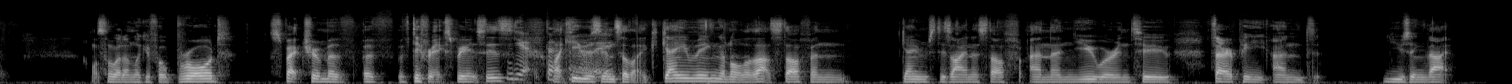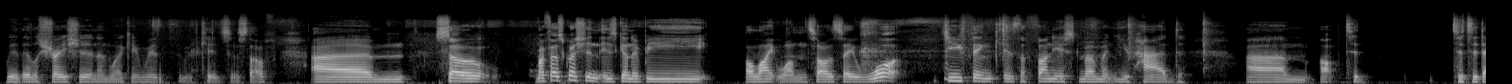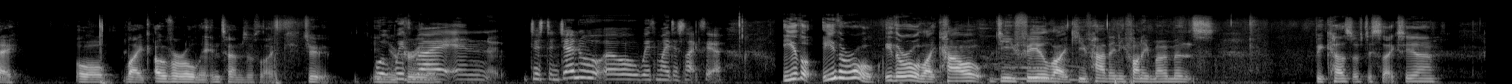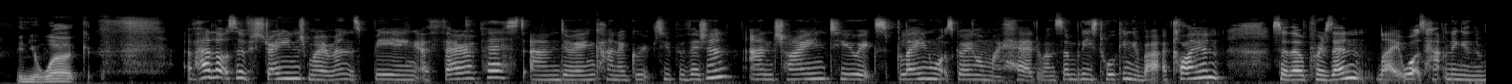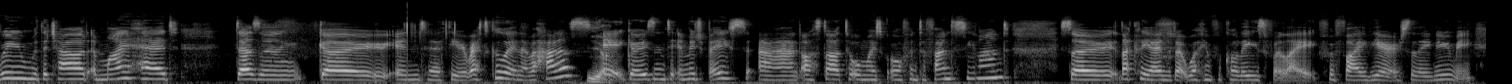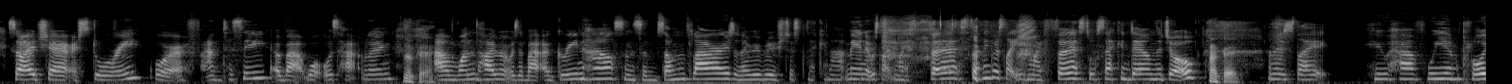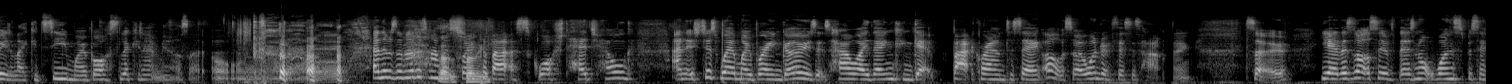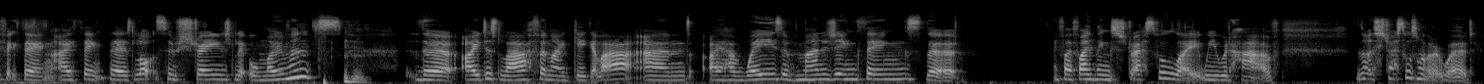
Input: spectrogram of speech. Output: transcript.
what's the word I'm looking for, broad spectrum of, of, of different experiences. Yeah, definitely. Like he was into like gaming and all of that stuff and games design and stuff, and then you were into therapy and using that with illustration and working with, with kids and stuff. Um, so my first question is going to be a light one. So I would say, what do you think is the funniest moment you've had um, up to to today? or like overall in terms of like do, well, with career? my in just in general or with my dyslexia either either or either or like how do you feel like you've had any funny moments because of dyslexia in your work I've had lots of strange moments being a therapist and doing kind of group supervision and trying to explain what's going on my head when somebody's talking about a client. So they'll present like what's happening in the room with the child, and my head doesn't go into theoretical, it never has. Yeah. It goes into image based, and I'll start to almost go off into fantasy land. So luckily, I ended up working for colleagues for like for five years, so they knew me. So I'd share a story or a fantasy about what was happening. Okay. And one time it was about a greenhouse and some sunflowers, and everybody was just looking at me, and it was like my first. I think it was like even my first or second day on the job. Okay. And they're just like, who have we employed? And I could see my boss looking at me, I was like, oh. No. and there was another time I spoke funny. about a squashed hedgehog, and it's just where my brain goes. It's how I then can get back around to saying, oh, so I wonder if this is happening. So yeah, there's lots of there's not one specific thing. I think there's lots of strange little moments. Mm-hmm. That I just laugh and I giggle at, and I have ways of managing things that if I find things stressful, like we would have not stressful is not the right word.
